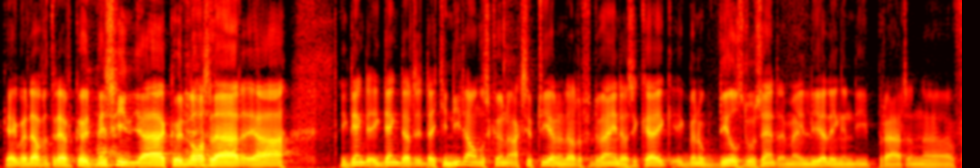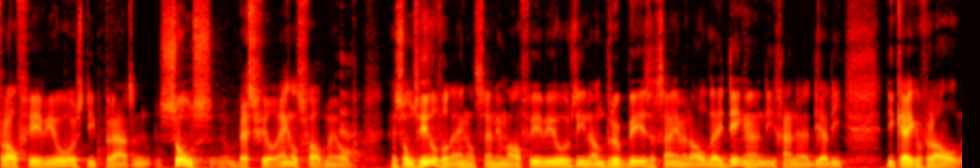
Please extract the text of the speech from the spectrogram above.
Kijk, wat dat betreft kun je het misschien ja, kun je het loslaten. Ja, ik denk, ik denk dat, het- dat je niet anders kunt accepteren dat het verdwijnt. Als ik kijk, ik ben ook deels docent. En mijn leerlingen die praten, eh, vooral VWO'ers, die praten soms best veel Engels valt mij op. Ja. En soms heel veel Engels. En helemaal VWO'ers die dan druk bezig zijn met allerlei dingen. Die, gaan, eh, die, ja, die, die kijken vooral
